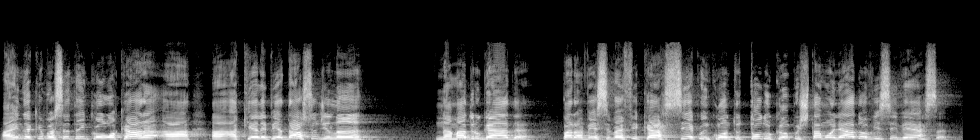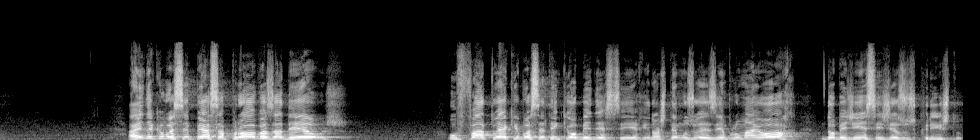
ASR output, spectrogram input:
Ainda que você tenha que colocar a, a, a, aquele pedaço de lã na madrugada para ver se vai ficar seco enquanto todo o campo está molhado ou vice-versa. Ainda que você peça provas a Deus, o fato é que você tem que obedecer, e nós temos o exemplo maior da obediência em Jesus Cristo.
